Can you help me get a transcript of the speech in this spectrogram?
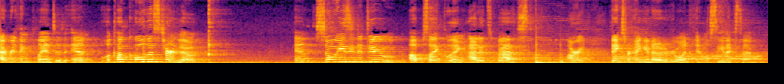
everything planted and look how cool this turned out. And so easy to do, upcycling at its best. All right, thanks for hanging out everyone and we'll see you next time.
